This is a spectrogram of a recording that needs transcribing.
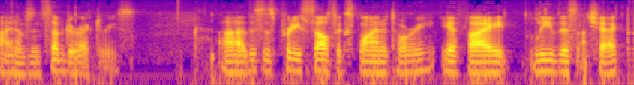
items and subdirectories. Uh, this is pretty self-explanatory. If I leave this unchecked,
